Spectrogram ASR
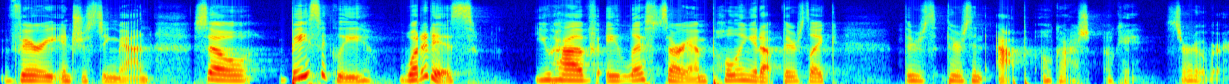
very interesting man. So basically, what it is, you have a list. Sorry, I'm pulling it up. There's like, there's there's an app. Oh gosh. Okay, start over.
